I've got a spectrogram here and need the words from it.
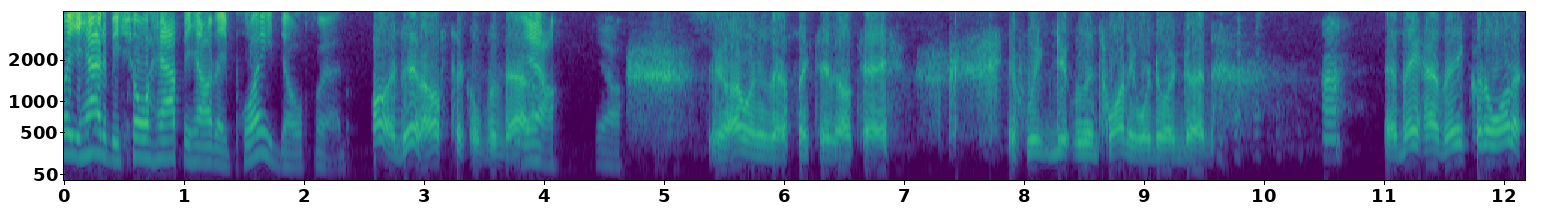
But you had to be so happy how they played, though, Fred. oh, I did. I was tickled to death. Yeah. Yeah. You know, I went in there thinking, okay, if we can get within 20, we're doing good. Huh. And they had, they could have won it.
